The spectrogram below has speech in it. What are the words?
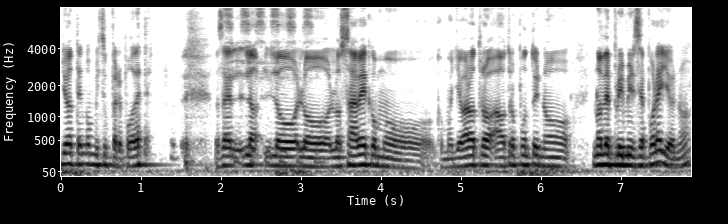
yo tengo mi superpoder. O sea, Sí, lo, sí, sí, lo, sí, lo, lo sabe como, como llevar a otro, a otro punto y no, no deprimirse por ello, ¿no?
